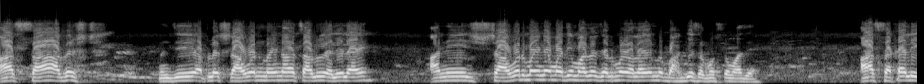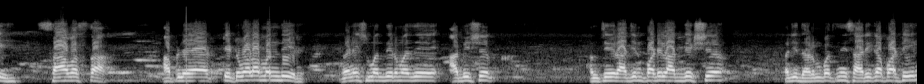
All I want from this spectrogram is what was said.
आज सहा ऑगस्ट म्हणजे आपला श्रावण महिना चालू झालेला आहे. आणि श्रावण महिन्यामध्ये माझा जन्म झाला आहे मी भाग्य समजतो माझे. आज सकाळी सहा वाजता आपल्या टिटवाळा मंदिर गणेश मंदिरमध्ये अभिषेक आमचे राजन पाटील अध्यक्ष माझी धर्मपत्नी सारिका पाटील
